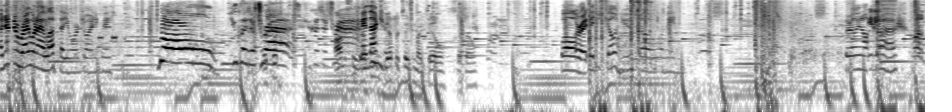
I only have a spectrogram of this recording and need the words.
I knew right when I left that you weren't joining me. No! You guys are trash! You guys are trash! Honestly, that's And what that you get for taking my kill. So. Well, Alright. they just killed you, so I mean, clearly not Idiot. trash. Come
